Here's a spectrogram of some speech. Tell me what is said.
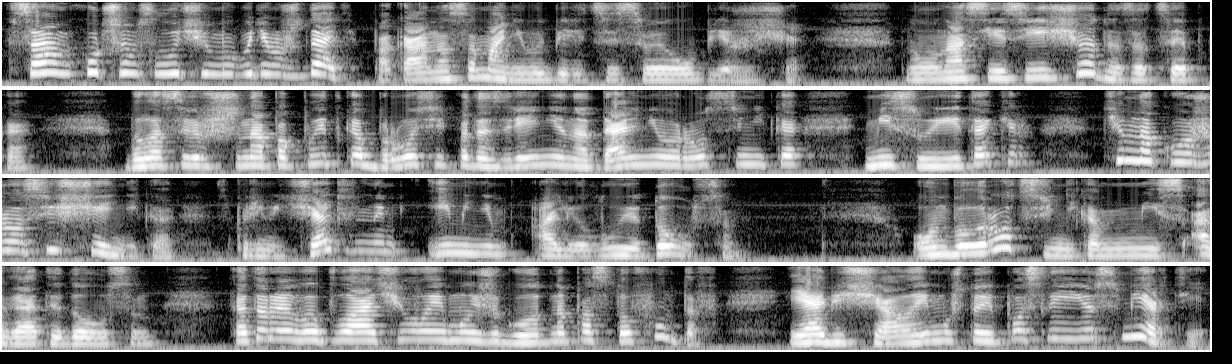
В самом худшем случае мы будем ждать, пока она сама не выберется из своего убежища. Но у нас есть еще одна зацепка. Была совершена попытка бросить подозрение на дальнего родственника мисс Уитакер, темнокожего священника с примечательным именем Аллилуйя Доусон. Он был родственником мисс Агаты Доусон, которая выплачивала ему ежегодно по 100 фунтов и обещала ему, что и после ее смерти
